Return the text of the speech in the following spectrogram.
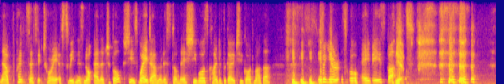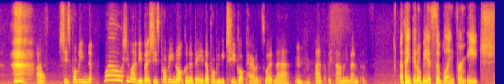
Now, Princess Victoria of Sweden is not eligible. She's way down the list on this. She was kind of the go to godmother for Europe's royal babies, but yes. uh, she's probably not. Well, she might be, but she's probably not going to be. There'll probably be two godparents, won't there? Mm-hmm. And there'll be family members. I think it'll be a sibling from each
